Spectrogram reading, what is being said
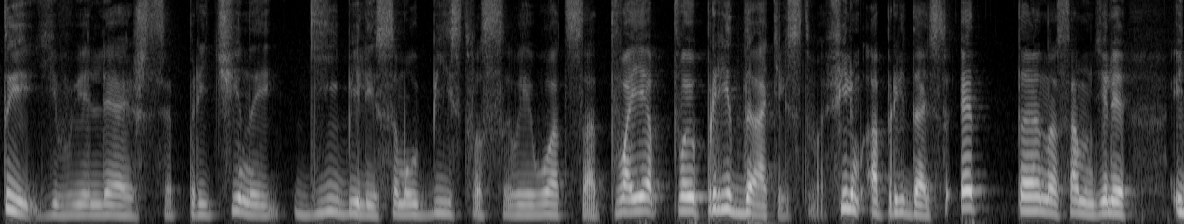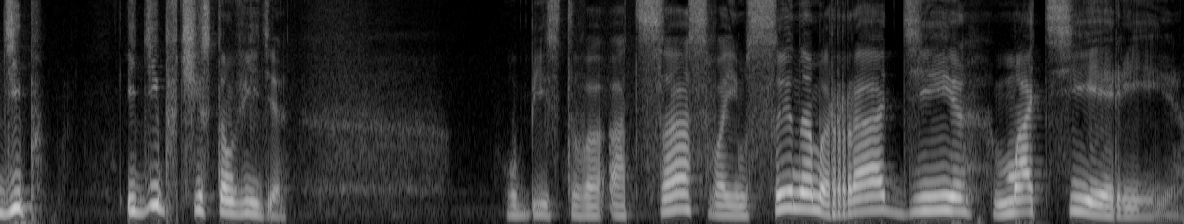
ты являешься причиной гибели, самоубийства своего отца. Твое, твое предательство, фильм о предательстве. Это на самом деле Эдип. Эдип в чистом виде. Убийство отца своим сыном ради материи.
